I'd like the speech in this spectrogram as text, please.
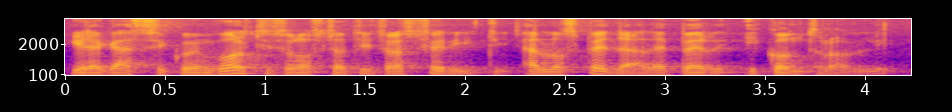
I ragazzi coinvolti sono stati trasferiti all'ospedale per i controlli.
